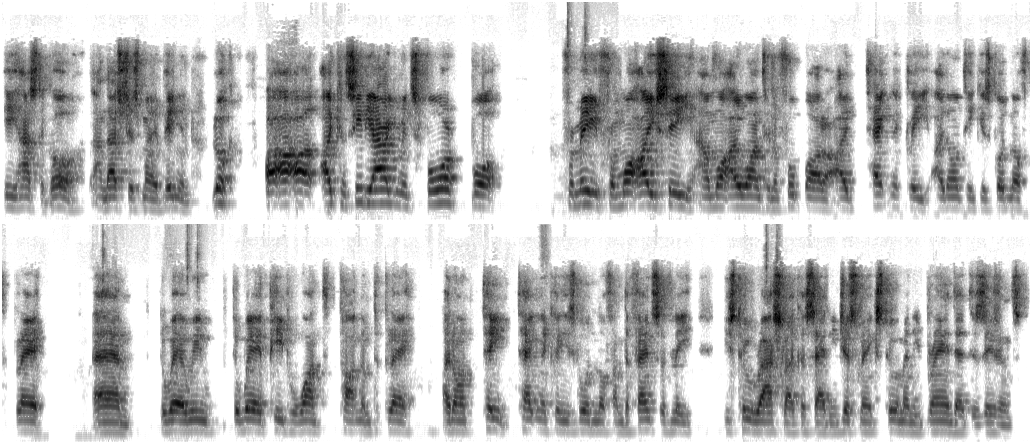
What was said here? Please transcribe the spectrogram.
He has to go. And that's just my opinion. Look, I, I, I can see the arguments for, but for me, from what I see and what I want in a footballer, I technically I don't think he's good enough to play um, the way we the way people want Tottenham to play. I don't think technically he's good enough, and defensively he's too rash. Like I said, he just makes too many brain dead decisions.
